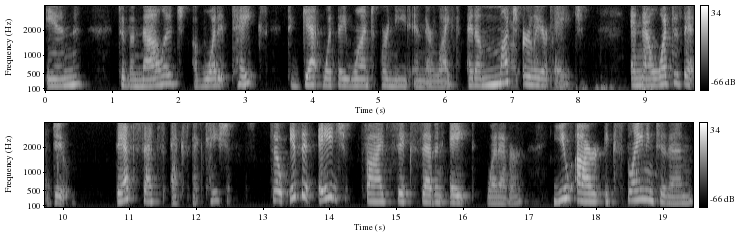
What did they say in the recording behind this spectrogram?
in to the knowledge of what it takes to get what they want or need in their life at a much earlier age. And now, what does that do? That sets expectations. So, if at age five, six, seven, eight, whatever, you are explaining to them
